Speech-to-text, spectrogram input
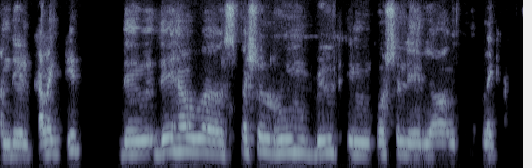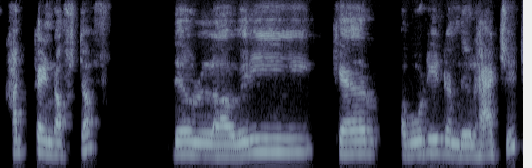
and they'll collect it. They they have a special room built in coastal area, like hut kind of stuff. They will uh, very care about it, and they will hatch it.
